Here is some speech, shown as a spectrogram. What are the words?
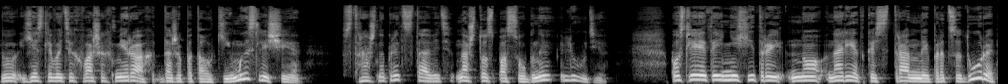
Но если в этих ваших мирах даже потолки мыслящие, страшно представить, на что способны люди. После этой нехитрой, но на редкость странной процедуры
